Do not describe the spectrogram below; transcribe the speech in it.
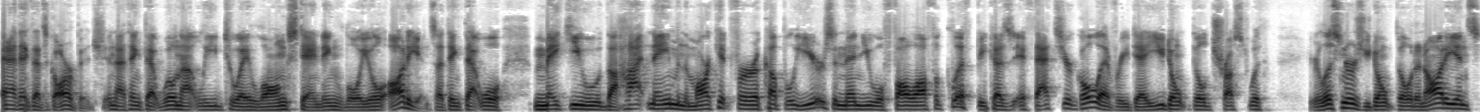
And I think that's garbage. And I think that will not lead to a long standing, loyal audience. I think that will make you the hot name in the market for a couple years and then you will fall off a cliff because if that's your goal every day, you don't build trust with your listeners, you don't build an audience,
